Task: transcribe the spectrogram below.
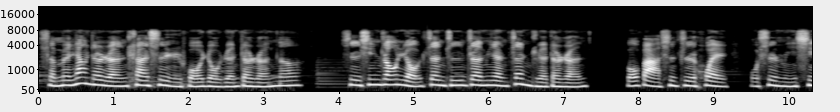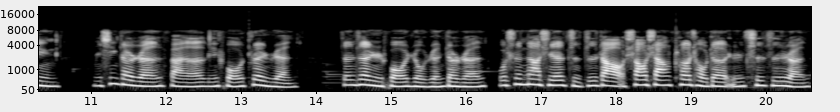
什么样的人算是与佛有缘的人呢？是心中有正知正念正觉的人。佛法是智慧，不是迷信。迷信的人反而离佛最远。真正与佛有缘的人，不是那些只知道烧香磕头的愚痴之人，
